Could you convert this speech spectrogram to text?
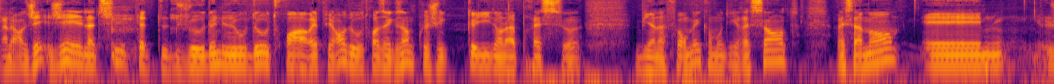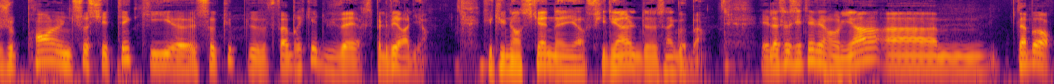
Alors j'ai là-dessus peut-être, je vais vous donner deux, ou trois références, deux ou trois exemples que j'ai cueillis dans la presse euh, bien informée, comme on dit, récente, récemment. Et hum, je prends une société qui euh, s'occupe de fabriquer du verre, qui s'appelle Veralia qui est une ancienne filiale de Saint-Gobain. Et la société Verolia a hum, d'abord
